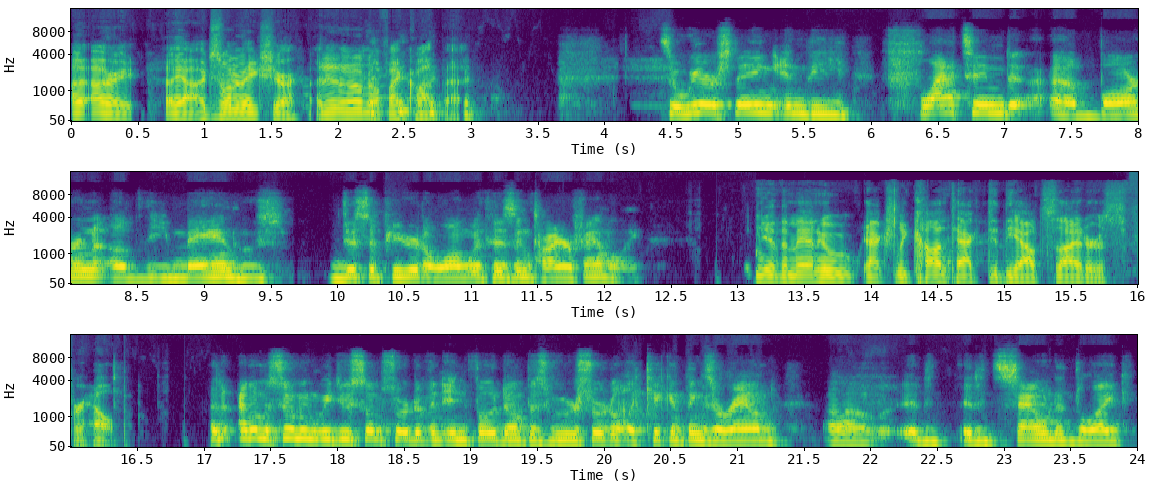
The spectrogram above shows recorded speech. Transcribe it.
I? Uh, all right. Uh, yeah, I just want to make sure. I didn't. I don't know if I caught that. so we are staying in the flattened uh, barn of the man who's disappeared along with his entire family. Yeah, the man who actually contacted the outsiders for help. And, and I'm assuming we do some sort of an info dump as we were sort of like kicking things around. Uh, it, it sounded like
